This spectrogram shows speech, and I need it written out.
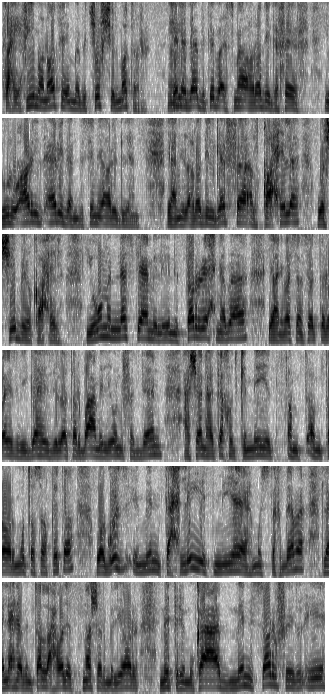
صحيح. في مناطق ما بتشوفش المطر. هنا ده بتبقى اسمها أراضي جفاف. يقولوا arid arid and semi arid land. يعني الأراضي الجافة القاحلة والشبه قاحلة. يقوم الناس تعمل إيه؟ نضطر إحنا بقى يعني مثلا سيادة الرئيس بيجهز دلوقتي 4 مليون فدان عشان هتاخد كمية أمطار متساقطة وجزء من تحلية مياه مستخدمة لأن إحنا بنطلع حوالي 12 مليار متر مكعب من صرف الإيه؟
